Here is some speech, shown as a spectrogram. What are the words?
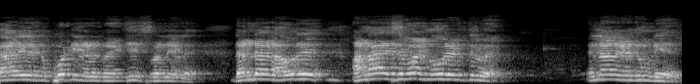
காலையில் எங்கள் போட்டி நடக்கும் எக்ஸைஸ் பண்ணையில். தண்டால் அவர் அனாயசமாக நூறு எடுத்துருவார். என்னால் எடுக்க முடியாது.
